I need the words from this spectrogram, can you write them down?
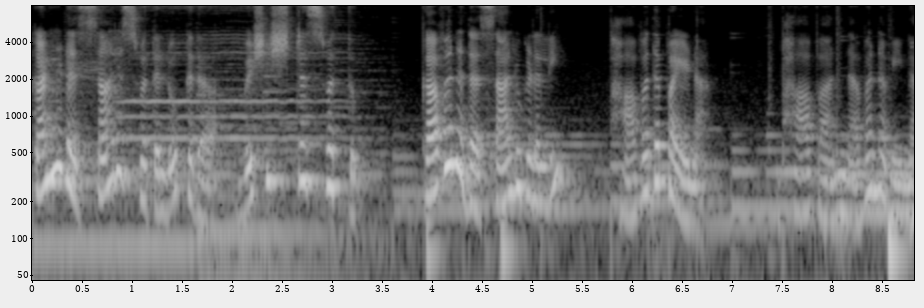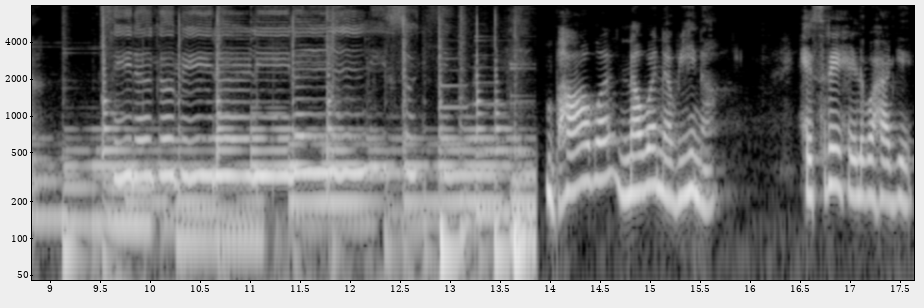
ಕನ್ನಡ ಸಾರಸ್ವತ ಲೋಕದ ವಿಶಿಷ್ಟ ಸ್ವತ್ತು. ಕವನದ ಸಾಲುಗಳಲ್ಲಿ ಭಾವದ ಪಯಣ. ಭಾವ ನವನವೀನ. ಭಾವ ನವನವೀನ. ಹೆಸರೇ ಹೇಳುವ ಹಾಗೆ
